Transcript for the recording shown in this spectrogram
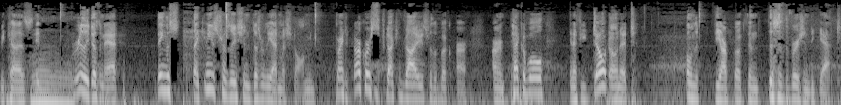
because it mm. really doesn't add. The English like English translation doesn't really add much at all. I mean, granted, Dark Horse's production values for the book are are impeccable, and if you don't own it, own the, the art book, then this is the version to get.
